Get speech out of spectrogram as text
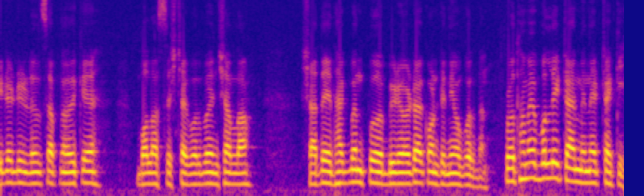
এটা ডিটেলস আপনাদেরকে বলার চেষ্টা করব ইনশাল্লাহ সাথে থাকবেন, পুরো ভিডিওটা কন্টিনিউ করবেন। প্রথমে বললি টাইম মিনিটটা কি?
